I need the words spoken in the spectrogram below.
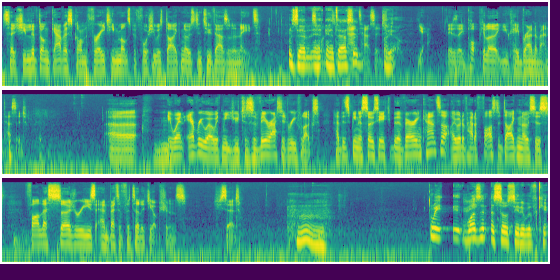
said she lived on Gaviscon for 18 months before she was diagnosed in 2008. Is that an antacid? Antacid. Oh yeah. Yeah, it is a popular UK brand of antacid. Uh, It went everywhere with me due to severe acid reflux. Had this been associated with ovarian cancer, I would have had a faster diagnosis, far less surgeries, and better fertility options. She said. Hmm. Wait, it wasn't associated with. Can-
